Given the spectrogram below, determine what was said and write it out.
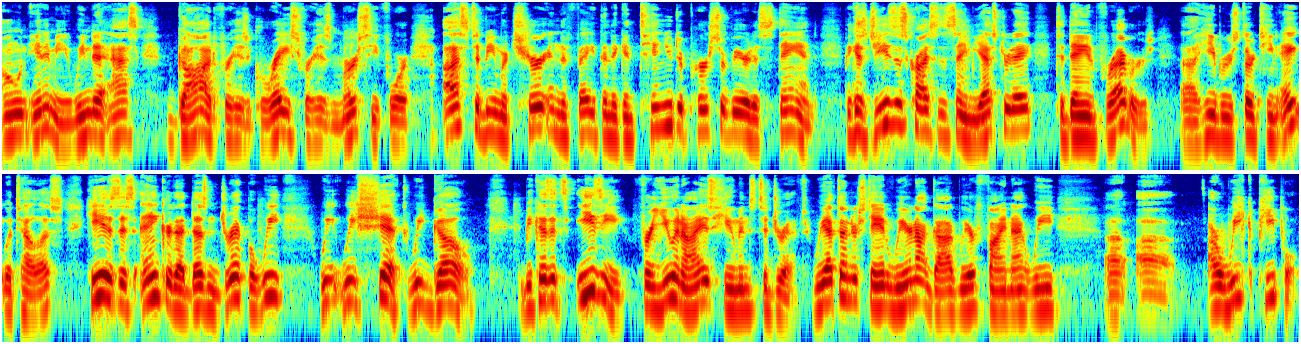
own enemy. We need to ask God for His grace, for His mercy, for us to be mature in the faith and to continue to persevere, to stand. Because Jesus Christ is the same yesterday, today, and forever. Uh, Hebrews 13 8 would tell us. He is this anchor that doesn't drift, but we, we, we shift, we go because it's easy for you and I as humans to drift. We have to understand we are not God, we are finite, we uh, uh, are weak people.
